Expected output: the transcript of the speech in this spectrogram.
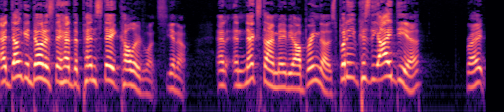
At Dunkin' Donuts, they had the Penn State colored ones, you know. And, and next time, maybe I'll bring those. But because the idea, right,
